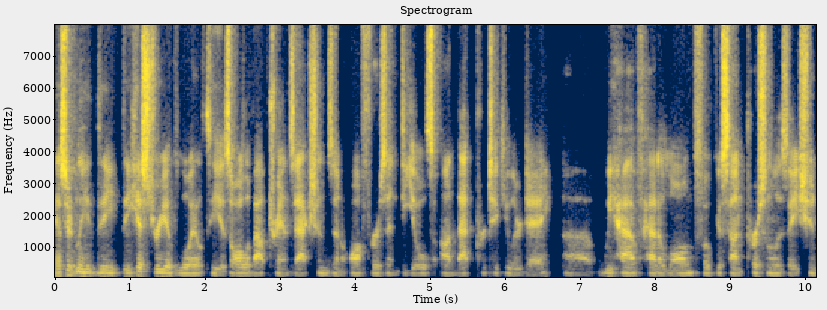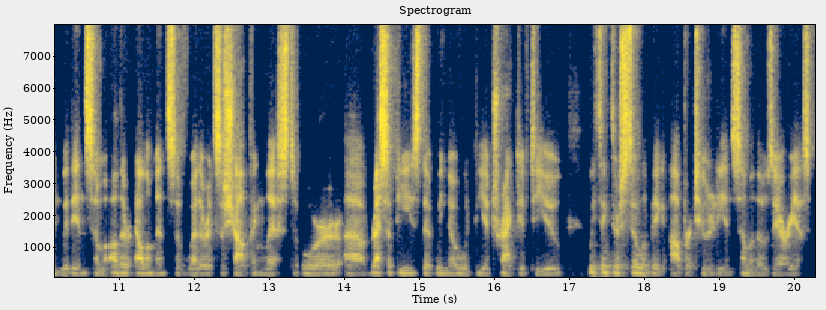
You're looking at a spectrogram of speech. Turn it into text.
Yeah, certainly the, the history of loyalty is all about transactions and offers and deals on that particular day. Uh, we have had a long focus on personalization within some other elements of whether it's a shopping list or uh, recipes that we know would be attractive to you. We think there's still a big opportunity in some of those areas.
